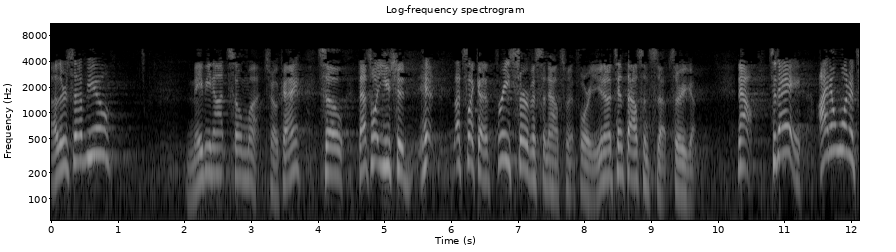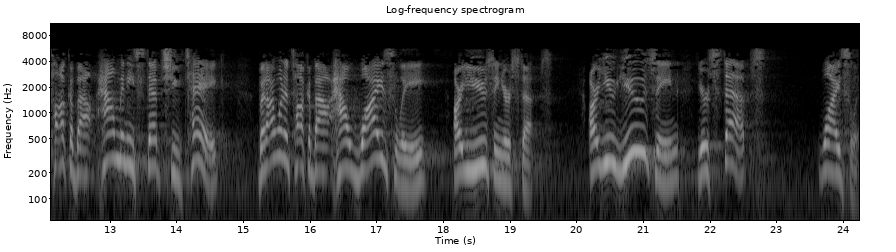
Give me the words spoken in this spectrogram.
Others of you, maybe not so much, okay? So that's what you should hit. That's like a free service announcement for you, you know, 10,000 steps. There you go. Now, today, I don't want to talk about how many steps you take, but I want to talk about how wisely are you using your steps? Are you using your steps wisely?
